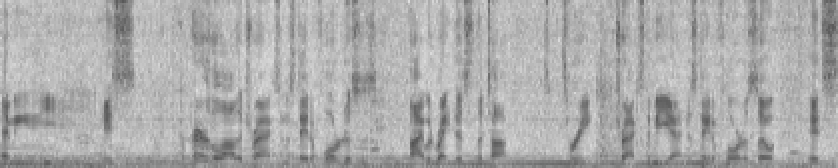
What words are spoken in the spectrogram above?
I mean, it's compared to a lot of the tracks in the state of Florida. This is I would rank this the top three tracks to be at in the state of Florida. So it's,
